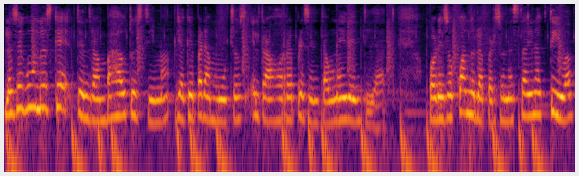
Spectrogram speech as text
Lo segundo es que tendrán baja autoestima, ya que para muchos el trabajo representa una identidad. Por eso cuando la persona está inactiva,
